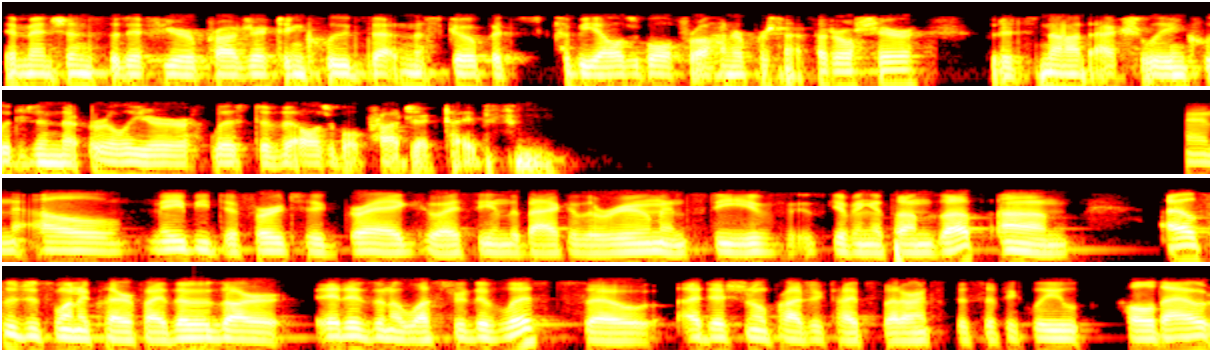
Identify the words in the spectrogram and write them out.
it mentions that if your project includes that in the scope, it could be eligible for 100% federal share, but it's not actually included in the earlier list of eligible project types. And I'll maybe defer to Greg, who I see in the back of the room, and Steve is giving a thumbs up. Um, I also just want to clarify, those are, it is an illustrative list, so additional project types that aren't specifically called out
